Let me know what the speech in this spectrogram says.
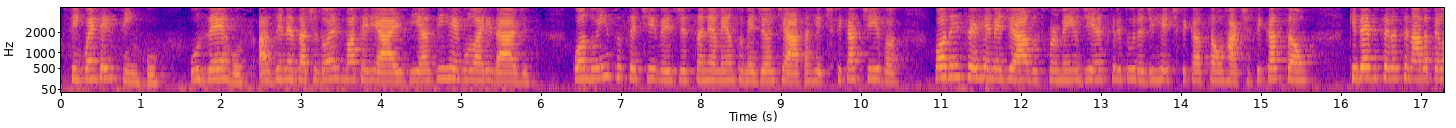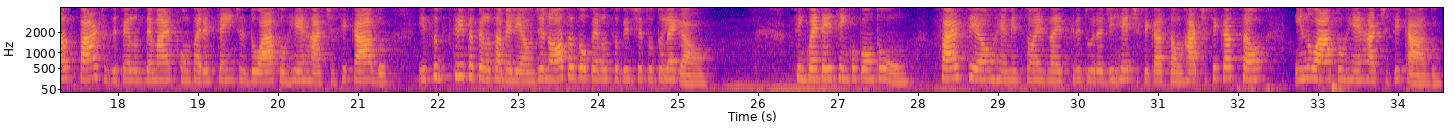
55. Os erros, as inexatidões materiais e as irregularidades, quando insuscetíveis de saneamento mediante ata retificativa, podem ser remediados por meio de escritura de retificação-ratificação que deve ser assinada pelas partes e pelos demais comparecentes do ato re-ratificado e subscrita pelo tabelião de notas ou pelo substituto legal. 55.1. Far-se-ão remissões na escritura de retificação-ratificação e no ato re-ratificado.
